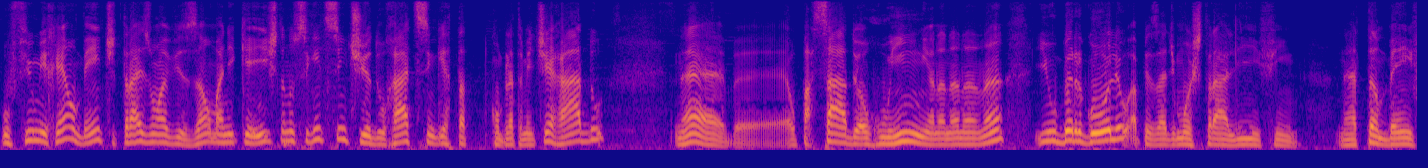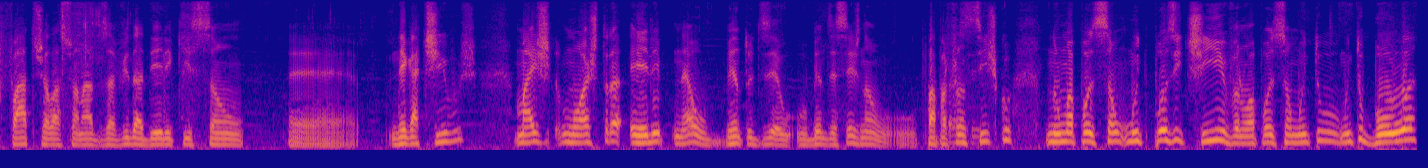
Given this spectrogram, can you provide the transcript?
O filme realmente traz uma visão maniqueísta no seguinte sentido: o Ratzinger está completamente errado né? É o passado, é o ruim, nananana, e o Bergoglio, apesar de mostrar ali, enfim, né, também fatos relacionados à vida dele que são é, negativos, mas mostra ele, né, o Bento, o Bento XVI, não, o Papa Francisco, numa posição muito positiva, numa posição muito, muito boa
